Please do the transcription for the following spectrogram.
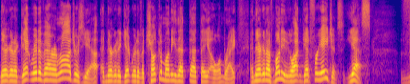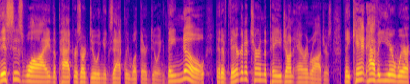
they're going to get rid of Aaron Rodgers, yeah, and they're going to get rid of a chunk of money that, that they owe him, right? And they're going to have money to go out and get free agents, yes. This is why the Packers are doing exactly what they're doing. They know that if they're going to turn the page on Aaron Rodgers, they can't have a year where,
